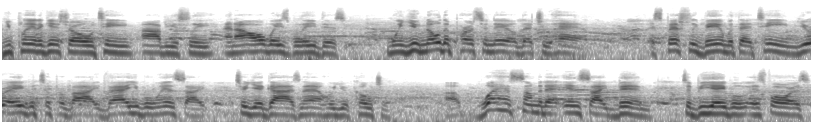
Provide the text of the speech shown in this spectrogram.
You playing against your old team, obviously, and I always believe this: when you know the personnel that you have, especially being with that team, you're able to provide valuable insight to your guys now who you're coaching. Uh, what has some of that insight been to be able, as far as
